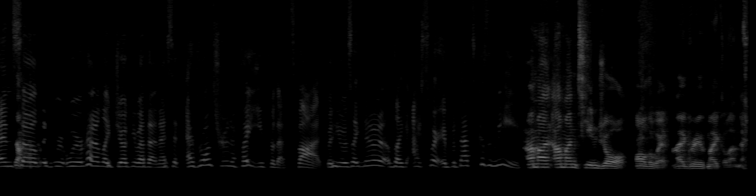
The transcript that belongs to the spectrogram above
And Yeah. so like we, we were kind of like joking about that. And I said, everyone's trying to fight you for that spot. But he was like, no, no, no, like I swear, but that's because of me. I'm on I'm on Team Joel all the way. I agree with Michael on that.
